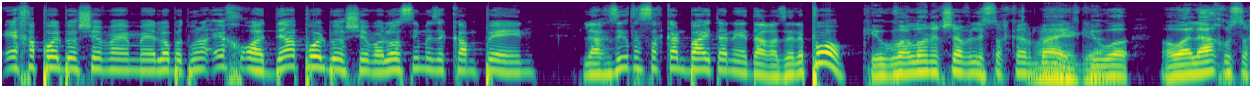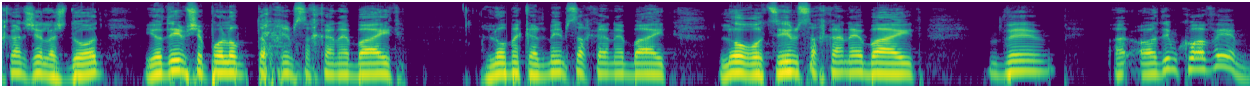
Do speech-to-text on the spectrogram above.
איך הפועל באר שבע הם אה, לא בתמונה? איך אוהדי הפועל באר שבע לא עושים איזה קמפיין להחזיר את השחקן בית הנהדר הזה לפה? כי הוא כבר לא נחשב לשחקן רגע. בית. כי הוא, הוא הלך, הוא שחקן של אשדוד. יודעים שפה לא מטפחים שחקני בית, לא מקדמים שחקני בית, לא רוצים שחקני בית, ואוהדים כואבים.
